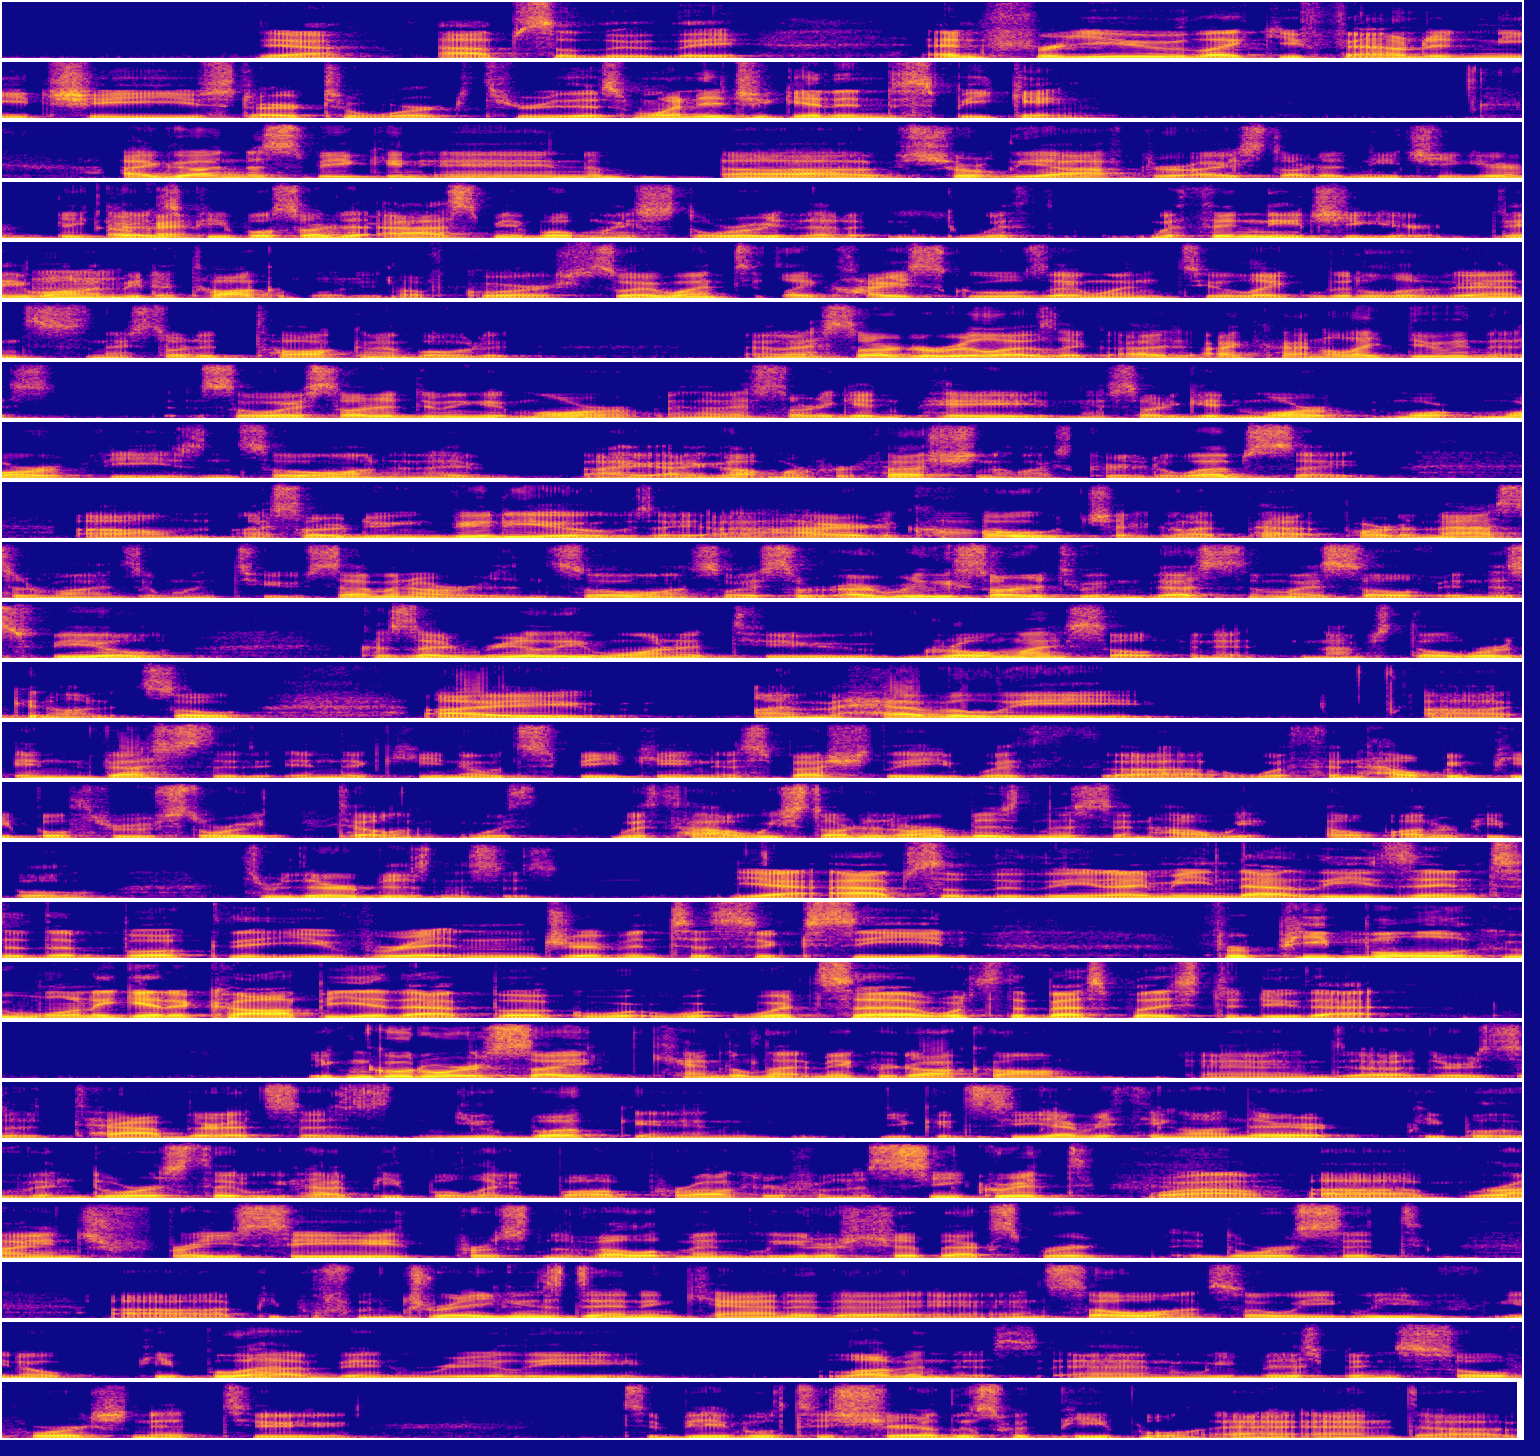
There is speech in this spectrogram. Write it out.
Yeah, absolutely. And for you, like you founded Neechie, you start to work through this. When did you get into speaking? I got into speaking in uh, shortly after I started Neechie Gear because okay. people started to ask me about my story that with within Neechie Gear they mm. wanted me to talk about it. Of course. So I went to like high schools, I went to like little events, and I started talking about it, and I started to realize like I, I kind of like doing this. So I started doing it more, and then I started getting paid, and I started getting more more more fees and so on, and I I, I got more professional. I created a website. Um, I started doing videos. I, I, hired a coach. I got part of masterminds. I went to seminars and so on. So I, I really started to invest in myself in this field because I really wanted to grow myself in it, and I'm still working on it. So I I'm heavily uh, invested in the keynote speaking, especially with uh, within helping people through storytelling, with with how we started our business and how we help other people through their businesses. Yeah, absolutely. And I mean that leads into the book that you've written, Driven to Succeed. For people mm. who want to get a copy of that book, what's uh, what's the best place to do that? You can go to our site, kendalnetmaker.com, and uh, there's a tab there that says new book, and you can see everything on there. People who've endorsed it. We've had people like Bob Proctor from The Secret. Wow. Uh, Brian Tracy, personal development, leadership expert, endorse it. Uh, people from Dragon's Den in Canada, and, and so on. So we, we've, you know, people have been really loving this, and we've just been so fortunate to to be able to share this with people. And, and uh,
